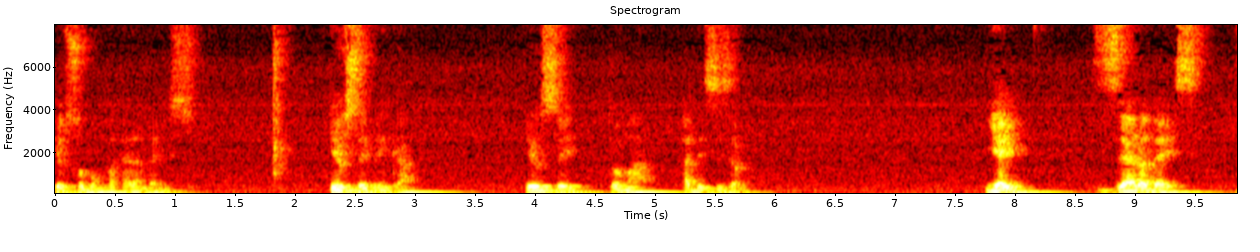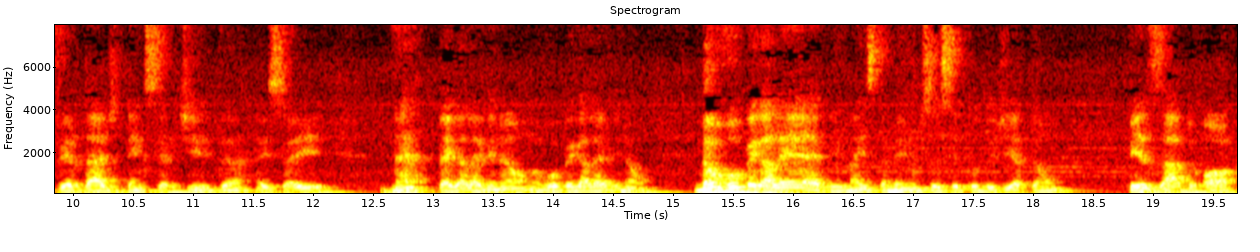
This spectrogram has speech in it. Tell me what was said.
eu sou bom pra caramba nisso. Eu sei brincar. Eu sei tomar a decisão. E aí? 0 a 10. Verdade tem que ser dita, é isso aí né? Pega leve não, não vou pegar leve não. Não vou pegar leve, mas também não precisa ser todo dia tão pesado. Ó,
